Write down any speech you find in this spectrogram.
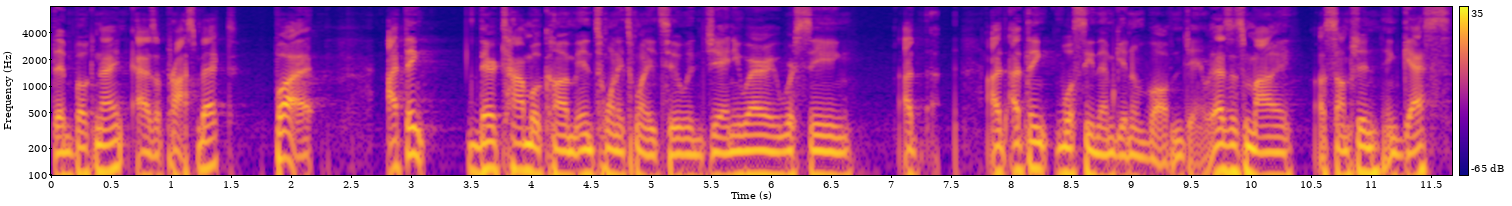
than Bouknight as a prospect. But I think their time will come in 2022 in January. We're seeing, I, I, I think we'll see them get involved in January. That's just my assumption and guess,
